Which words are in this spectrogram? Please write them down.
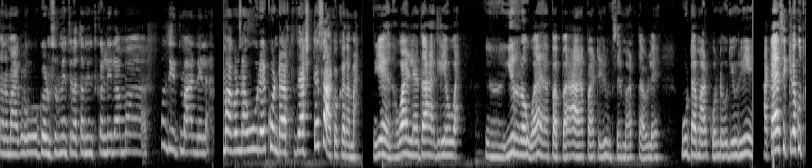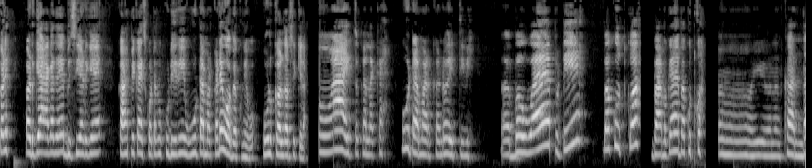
ನನ್ನ ಮಗಳು ಗಂಡಸರು ನಿಂತಿರತ್ತ ನಿಂತ್ಕೊಳ್ಳಿಲ್ಲ ಅಮ್ಮ. ಒಂದು ಇದು ಮಾಡಲಿಲ್ಲ. ಮಗಳನ್ನ ಊರೇ ಕೊಂಡಾಡ್ತದೆ ಅಷ್ಟೇ ಸಾಕು ಕಣಮ್ಮ. ಏನು ಒಳ್ಳೇದಾಗಲಿ ಅವ್ವ. ಇರ್ರವ್ವ. ಪಾಪ ಪಾಟಿ ಹಿಂಸೆ ಮಾಡ್ತಾವಳೆ. ಊಟ ಮಾಡ್ಕೊಂಡು ಹೋಗಿವ್ರಿ. ಅಕ್ಕ ಸಿಕ್ಕಿಲ್ಲ ಕುತ್ಕೊಳ್ಳಿ. ಅಡುಗೆ ಆಗದೆ ಬಿಸಿ ಅಡುಗೆ. ಕಾಫಿ ಕಾಯಿಸ್ಕೊಟ್ಟಾಗ ಕುಡೀರಿ. ಊಟ ಮಾಡ್ಕೊಂಡೆ ಹೋಗ್ಬೇಕು ನೀವು. ಉಳ್ಕೊಂಡ್ರೆ ಸಿಕ್ಕಿಲ್ಲ. ಹ್ಞೂ ಆಯ್ತು ಕನಕ ಊಟ ಮಾಡ್ಕೊಂಡು ಹೋಯ್ತೀವಿ. ಆ, ಬವ್ವ ಪುಟಿ ಬಾ ಕೂತ್ಕೋ. ಬಾ ಮಗ ಬಾ ಕೂತ್ಕೋ. ಅಯ್ಯೋ ನನ್ನ ಕಂದ.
